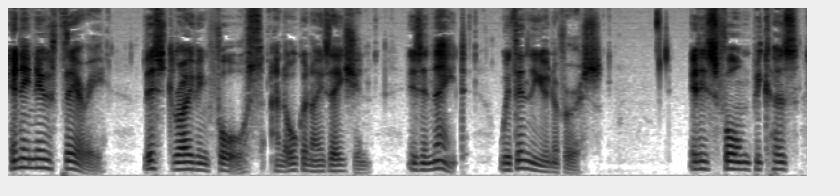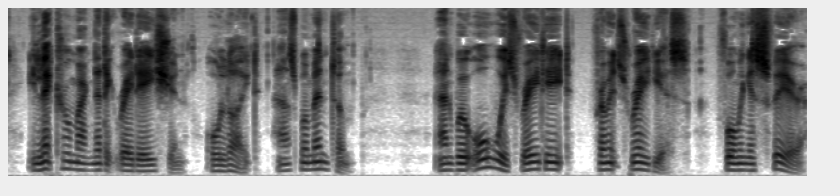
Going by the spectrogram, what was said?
In a new theory, this driving force and organization is innate within the universe. It is formed because electromagnetic radiation or light has momentum and will always radiate from its radius, forming a sphere.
